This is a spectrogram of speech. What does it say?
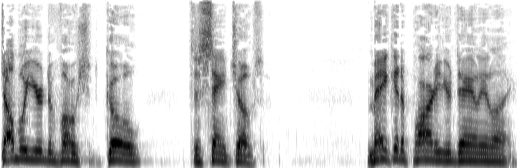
double your devotion. Go to St. Joseph. Make it a part of your daily life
